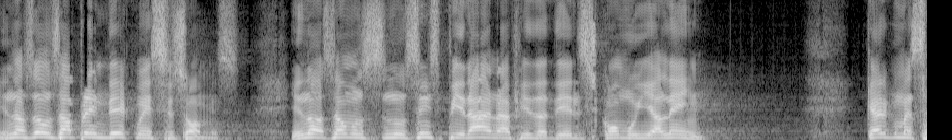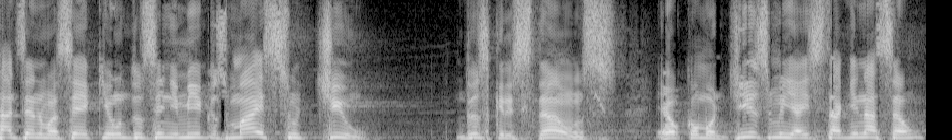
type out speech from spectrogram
E nós vamos aprender com esses homens. E nós vamos nos inspirar na vida deles como ir além. Quero começar dizendo a você que um dos inimigos mais sutil dos cristãos é o comodismo e a estagnação.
